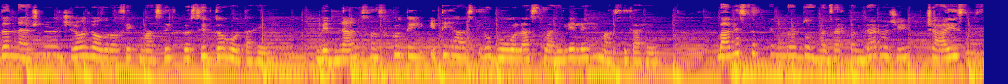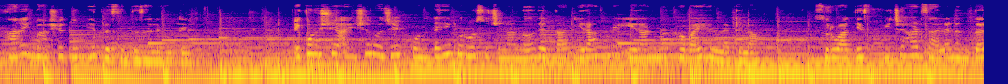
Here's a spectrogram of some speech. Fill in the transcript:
द नॅशनल जिओजॉग्राफिक मासिक प्रसिद्ध होत आहे. विज्ञान संस्कृती इतिहास व भूगोलास वाहिलेले हे मासिक आहे. बावीस सप्टेंबर दोन हजार पंधरा रोजी चाळीस स्थानिक भाषेतून हे प्रसिद्ध झाले होते. एकोणीसशे ऐंशी रोजी कोणत्याही पूर्वसूचना न देता इराकने इराणवर हवाई हल्ला केला. सुरुवातीस पिछेहाट झाल्यानंतर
